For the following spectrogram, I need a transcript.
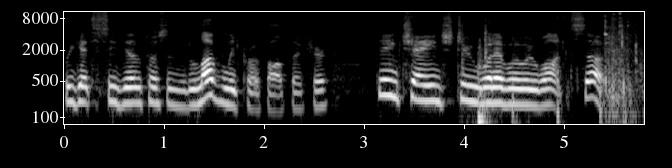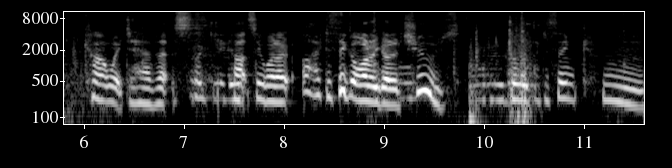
we get to see the other person's lovely profile picture being changed to whatever we want. So, can't wait to have that. Okay. Can't see what I, oh, I have to think of what I'm gonna choose. Oh my I have to think, hmm,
